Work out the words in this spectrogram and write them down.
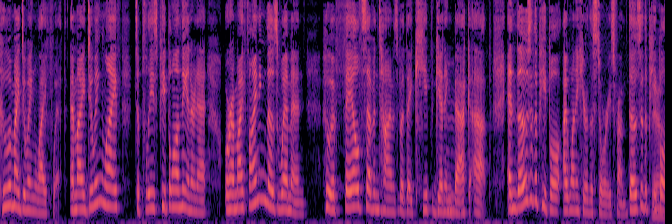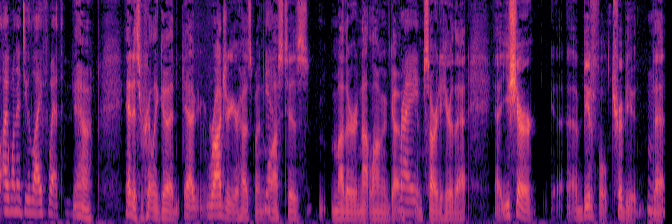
who am I doing life with? Am I doing life to please people on the internet or am I finding those women who have failed seven times, but they keep getting mm. back up. And those are the people I want to hear the stories from. Those are the people yeah. I want to do life with. Yeah. and It is really good. Yeah, Roger, your husband, yeah. lost his mother not long ago. Right. I'm sorry to hear that. Uh, you share a beautiful tribute mm-hmm. that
